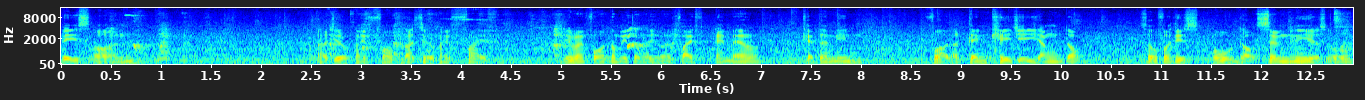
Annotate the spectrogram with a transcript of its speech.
based on uh, 0.4 plus 0.5 0.4 Domitor plus 0.5 ml ketamine for a 10 kg young dog. So for this old dog, 17 years old,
